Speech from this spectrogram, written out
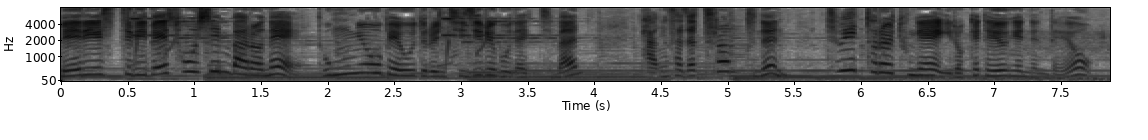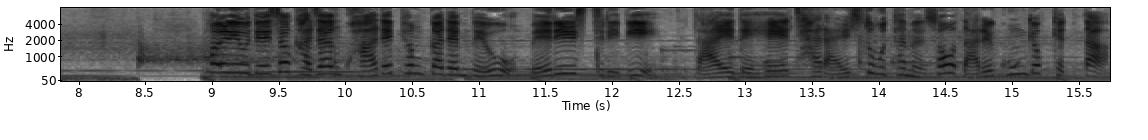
메릴 스트립의 소신 발언에 동료 배우들은 지지를 보냈지만 당사자 트럼프는 트위터를 통해 이렇게 대응했는데요. 헐리우드에서 가장 과대평가된 배우 메릴 스트립이 나에 대해 잘 알지도 못하면서 나를 공격했다.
